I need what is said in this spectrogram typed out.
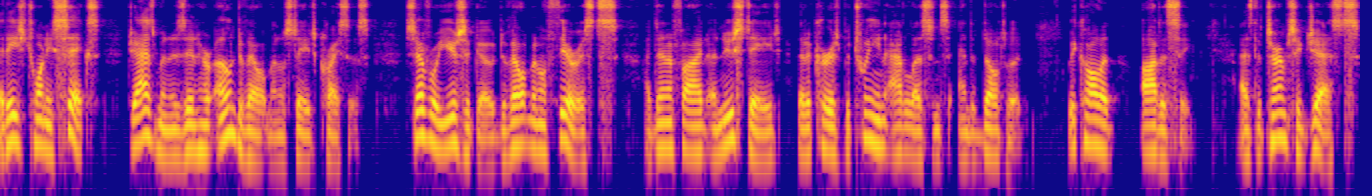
At age 26, Jasmine is in her own developmental stage crisis. Several years ago, developmental theorists identified a new stage that occurs between adolescence and adulthood. We call it Odyssey. As the term suggests,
